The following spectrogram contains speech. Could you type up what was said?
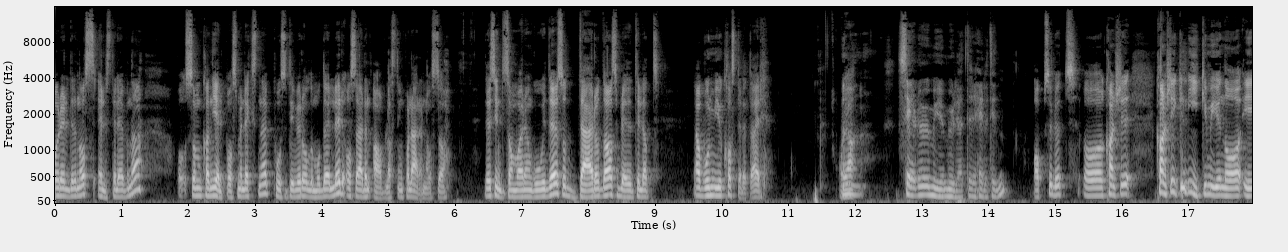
år eldre enn oss, eldsteelevene, som kan hjelpe oss med leksene, positive rollemodeller, og så er det en avlastning på lærerne også. Det syntes han var en god idé, så der og da så ble det til at ja, hvor mye koster dette her? Og ja, Ser du mye muligheter hele tiden? Absolutt. Og kanskje, kanskje ikke like mye nå, i,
